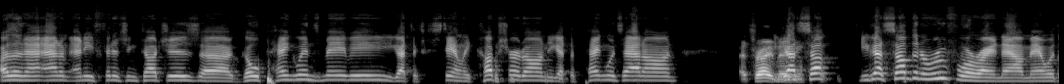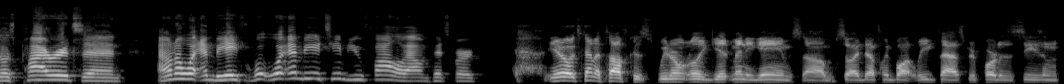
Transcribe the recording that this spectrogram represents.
Other than that, Adam, any finishing touches? Uh, go Penguins, maybe. You got the Stanley Cup shirt on. You got the Penguins hat on. That's right. You baby. got some. You got something to root for right now, man, with those Pirates. And I don't know what NBA. What, what NBA team do you follow out in Pittsburgh? You know, it's kind of tough because we don't really get many games. Um, so I definitely bought League Pass for part of the season.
